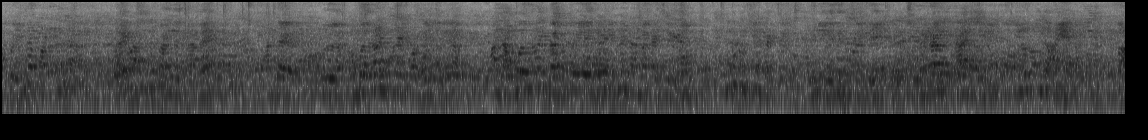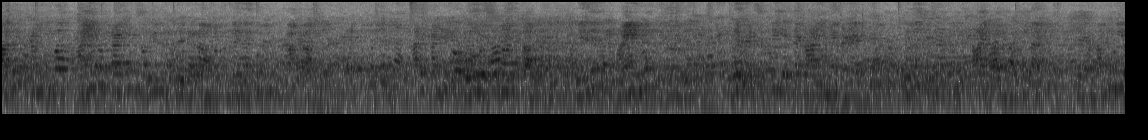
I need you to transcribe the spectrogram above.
அப்போ என்ன பண்ணணும்னா குறைவாசத்தில் பிறந்ததுனால அந்த ஒரு ஐம்பது நாள் முன்னாடி இல்லையா அந்த ஐம்பது நாள் கர்ப்பையில என்ன நன்மை கிடைச்சிருக்கும். மூணு விஷயம் கிடைச்சிருக்கும். ஒன்று எதிர்ப்பு சக்தி ரெண்டாவது கால்சியம் இன்னொரு வந்து அயன். ஸோ அது கண்டிப்பாக அயனும் கால்சியம் சப்ளிமெண்ட் அவங்க வந்து இதை கொடுத்துருக்காங்க. அது கண்டிப்பாக ஒரு வருஷமாக இருக்காங்க எது அயனும் எதிர்ப்பு சக்தி எந்த காரியமே கிடையாது. எதிர்ப்பு சக்தி தாய்ப்பால் மட்டும்தான் இப்போ நம்முடைய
